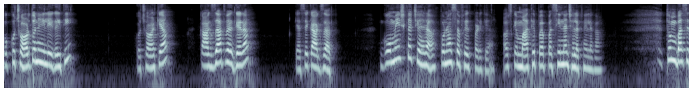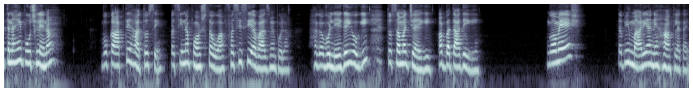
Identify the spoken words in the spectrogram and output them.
वो कुछ और तो नहीं ले गई थी? कुछ और क्या? कागजात वगैरह? कैसे कागजात? गोमेश का चेहरा पुनः सफ़ेद पड़ गया और उसके माथे पर पसीना झलकने लगा। तुम बस इतना ही पूछ लेना। वो कांपते हाथों से पसीना पहुँचता हुआ फंसी सी आवाज़ में बोला, अगर वो ले गई होगी तो समझ जाएगी और बता देगी। गोमेश तभी मारिया ने हाँक लगाई।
